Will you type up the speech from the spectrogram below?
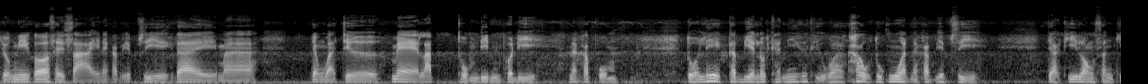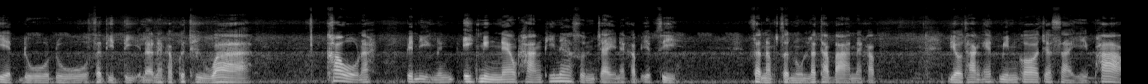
ช่วงนี้ก็สายๆนะครับ FC ได้มาจังหวะเจอแม่รัดถมดินพอดีนะครับ ผมตัวเลขทะเบียนรถคันนี้ก็ถือว่าเข้าทุกงวดนะครับ FC จากที่ลองสังเกตดูดูสถิติแล้วนะครับ ก็ถือว่าเข้านะเป็นอีกหนึ่งอีกหนึ่งแนวทางที่น่าสนใจนะครับ FC สนับสนุนรัฐบาลนะครับ เดี๋ยวทางแอดมินก็จะใส่ภาพ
